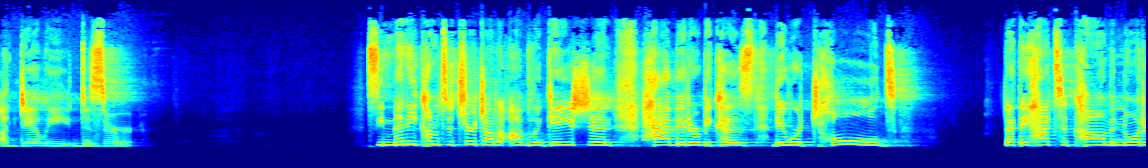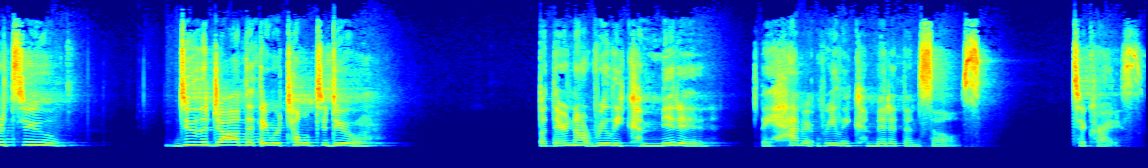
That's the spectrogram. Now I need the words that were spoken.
a daily dessert. See, many come to church out of obligation, habit, or because they were told that they had to come in order to do the job that they were told to do. But they're not really committed, they haven't really committed themselves to Christ.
